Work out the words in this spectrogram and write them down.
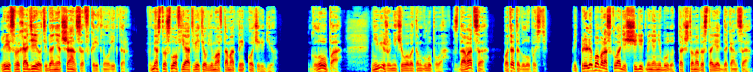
«Лис, выходи, у тебя нет шансов!» — крикнул Виктор. Вместо слов я ответил ему автоматной очередью. «Глупо. Не вижу ничего в этом глупого. Сдаваться — вот это глупость. Ведь при любом раскладе щадить меня не будут, так что надо стоять до конца.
